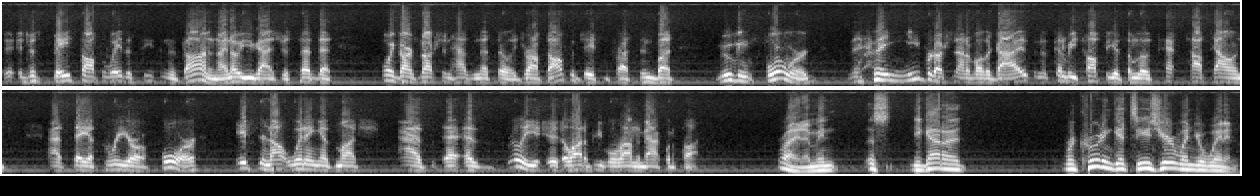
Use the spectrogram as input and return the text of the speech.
it, just based off the way the season has gone. And I know you guys just said that point guard production hasn't necessarily dropped off with Jason Preston, but moving forward, they need production out of other guys, and it's going to be tough to get some of those t- top talents at say a three or a four if you're not winning as much as as really a lot of people around the MAC would have thought. Right. I mean, this you got to recruiting gets easier when you're winning.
